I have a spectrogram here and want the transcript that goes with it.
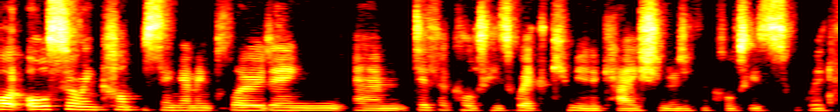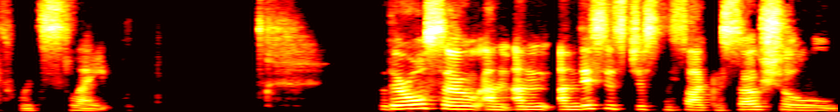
but also encompassing and including um, difficulties with communication or difficulties with, with sleep. They're also, and, and, and this is just the psychosocial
